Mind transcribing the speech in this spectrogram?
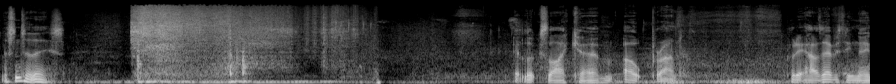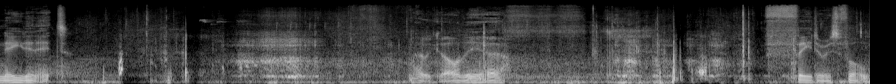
Listen to this. It looks like um, oat bran, but it has everything they need in it. There we go. The uh, feeder is full.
